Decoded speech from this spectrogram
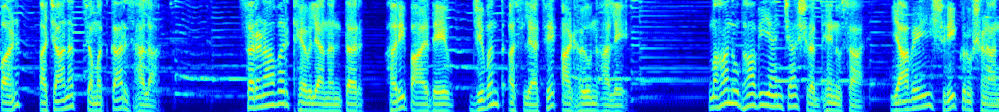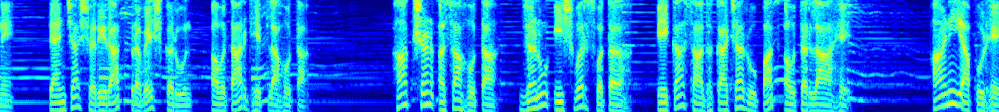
पण अचानक चमत्कार झाला. सरणावर ठेवल्यानंतर हरिपाळदेव जिवंत असल्याचे आढळून आले. महानुभावी यांच्या श्रद्धेनुसार यावेळी श्रीकृष्णाने त्यांच्या शरीरात प्रवेश करून अवतार घेतला होता. हा क्षण असा होता जणू ईश्वर स्वतः एका साधकाच्या रूपात अवतरला आहे. आणि यापुढे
